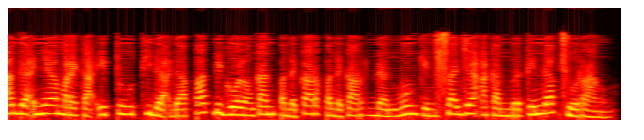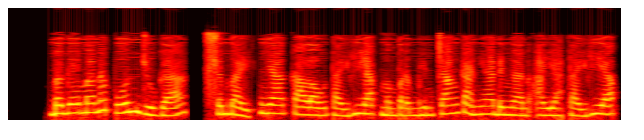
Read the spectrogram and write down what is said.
agaknya mereka itu tidak dapat digolongkan pendekar-pendekar dan mungkin saja akan bertindak curang. Bagaimanapun juga, sebaiknya kalau Tai Hiap memperbincangkannya dengan ayah Tai Hiap,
